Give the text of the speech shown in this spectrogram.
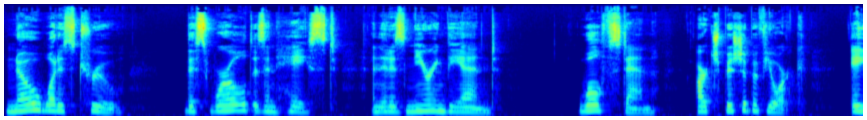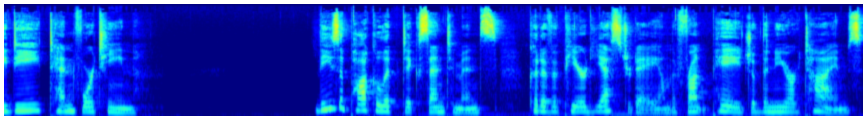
know what is true. This world is in haste, and it is nearing the end. Wulfstan, Archbishop of York, AD 1014. These apocalyptic sentiments could have appeared yesterday on the front page of the New York Times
